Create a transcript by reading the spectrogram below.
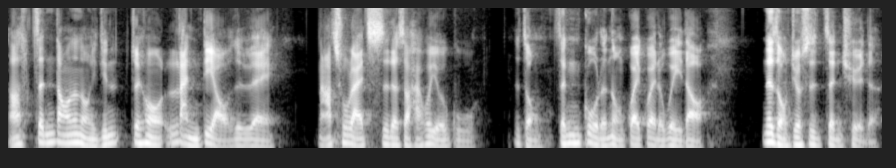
然后蒸到那种已经最后烂掉，对不对？拿出来吃的时候还会有股那种蒸过的那种怪怪的味道，那种就是正确的。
